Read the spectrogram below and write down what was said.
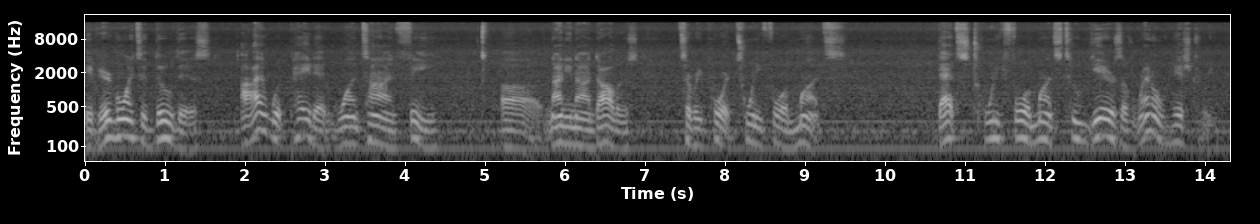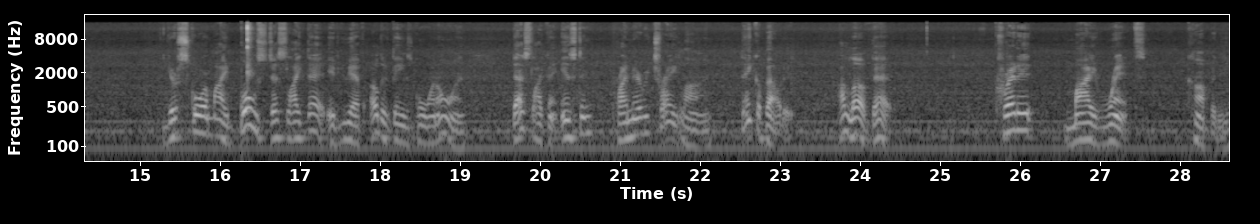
if you're going to do this, I would pay that one-time fee, uh, $99, to report 24 months that's 24 months, two years of rental history. Your score might boost just like that if you have other things going on. That's like an instant primary trade line. Think about it. I love that. Credit My Rent Company.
